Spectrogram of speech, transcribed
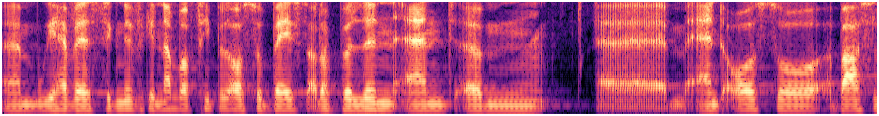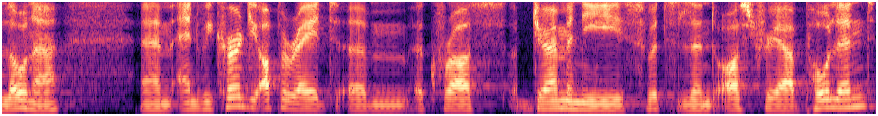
um, we have a significant number of people also based out of Berlin and um, um and also Barcelona. Um, and we currently operate um, across Germany, Switzerland, Austria, Poland.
